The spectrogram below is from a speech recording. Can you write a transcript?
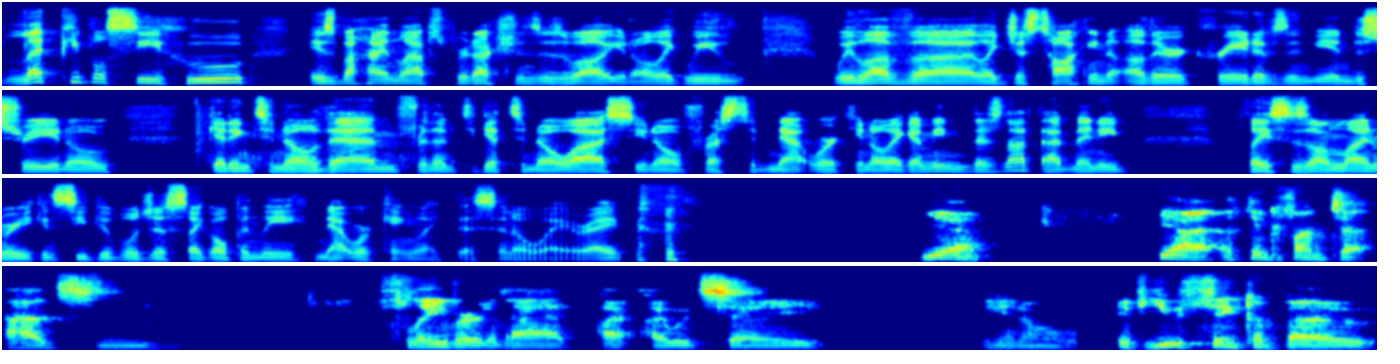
let people see who is behind Lapse Productions as well. You know, like we, we love uh, like just talking to other creatives in the industry, you know, getting to know them, for them to get to know us, you know, for us to network, you know, like, I mean, there's not that many places online where you can see people just like openly networking like this in a way, right? yeah yeah, I think if I'm to add some flavor to that, I, I would say, you know, if you think about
